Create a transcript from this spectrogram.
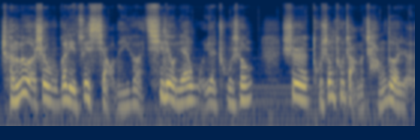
陈乐是五个里最小的一个，七六年五月出生，是土生土长的常德人。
